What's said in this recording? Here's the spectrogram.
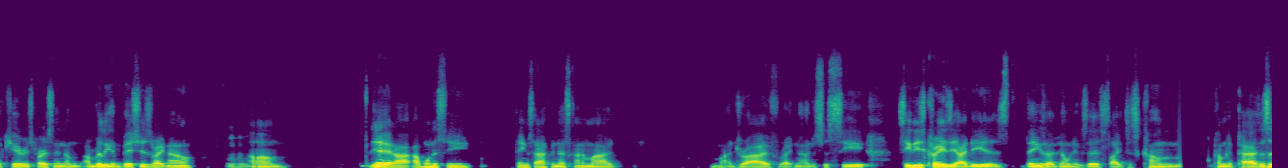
a curious person. I'm I'm really ambitious right now. Mhm. Um yeah, and I, I want to see things happen. That's kind of my my drive right now, just to see see these crazy ideas, things that don't exist, like just come come to pass. It's a,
